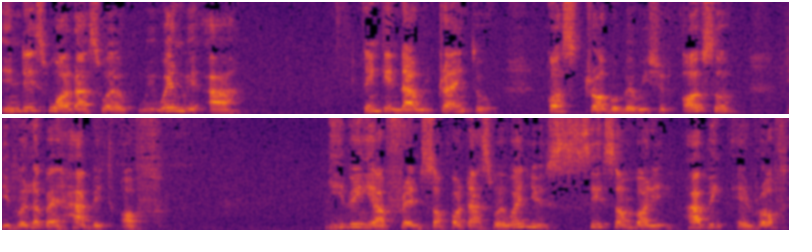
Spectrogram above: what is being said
in this world as well, we, when we are thinking that we're trying to cause trouble, but we should also develop a habit of giving your friend support as well. When you see somebody having a rough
